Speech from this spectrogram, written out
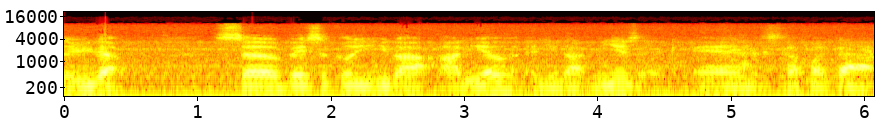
There you go. So basically you got audio and you got music and stuff like that.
